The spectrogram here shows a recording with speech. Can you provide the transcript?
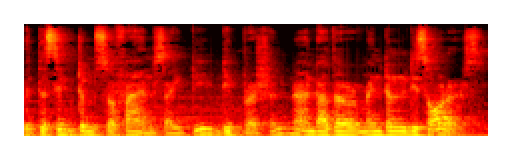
with the symptoms of anxiety, depression, and other mental disorders.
